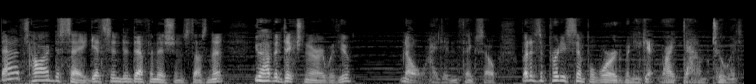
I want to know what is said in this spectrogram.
That's hard to say. Gets into definitions, doesn't it? You have a dictionary with you? No, I didn't think so. But it's a pretty simple word when you get right down to it.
